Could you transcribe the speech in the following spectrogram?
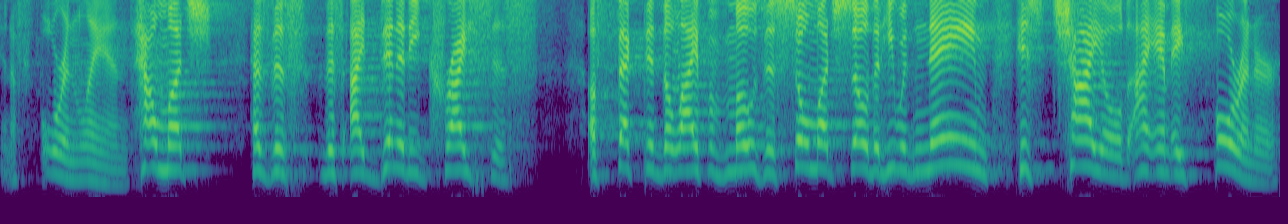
in a foreign land. How much has this, this identity crisis affected the life of Moses so much so that he would name his child, I am a foreigner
